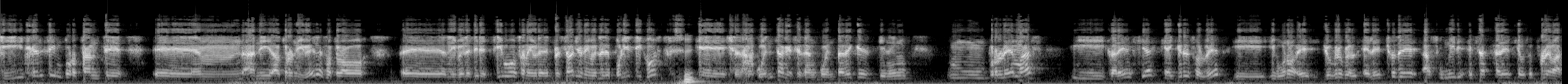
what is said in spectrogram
sí gente importante eh, a, a otros niveles, a otros eh, a niveles directivos, a niveles de empresarios, a niveles de políticos, Sí. que se dan cuenta, que se dan cuenta de que tienen mm, problemas y carencias que hay que resolver. Y, y bueno, eh, yo creo que el, el hecho de asumir esas carencias, esos problemas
